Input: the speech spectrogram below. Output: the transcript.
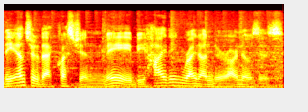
the answer to that question may be hiding right under our noses.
